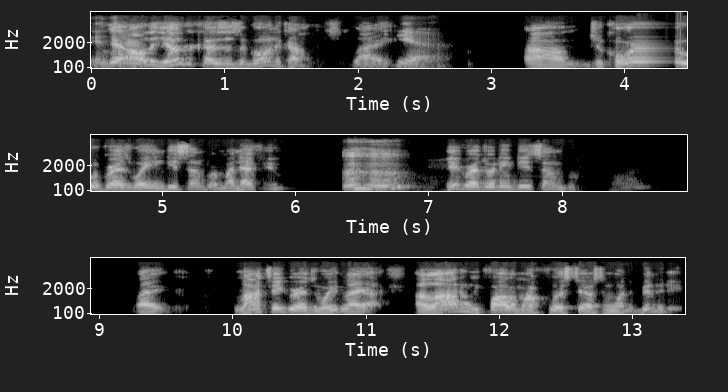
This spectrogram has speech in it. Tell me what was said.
in Yeah, all the younger cousins are going to college. Like yeah. um, Ja'Cory will graduate in December. My nephew, Mm-hmm. he graduated in December. Like Lante graduated. Like a lot of them follow my footsteps and went to Benedict.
